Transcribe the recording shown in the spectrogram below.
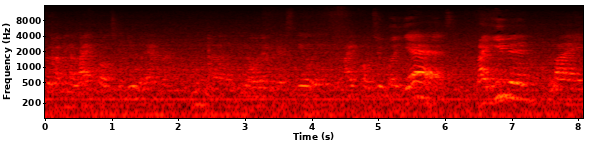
because I mean, a life coach can do whatever, uh, you know, whatever their skill is, a life coach, but yes, like even like,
